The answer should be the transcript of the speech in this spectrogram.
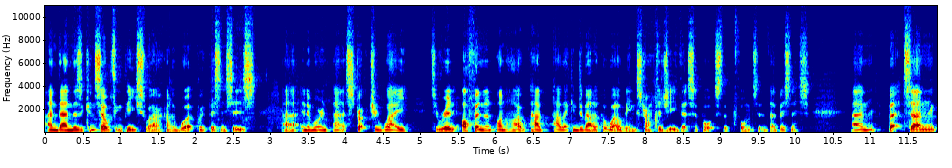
And then there's a consulting piece where I kind of work with businesses uh, in a more uh, structured way to really often on how, how, how they can develop a well-being strategy that supports the performance of their business. Um, but um,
